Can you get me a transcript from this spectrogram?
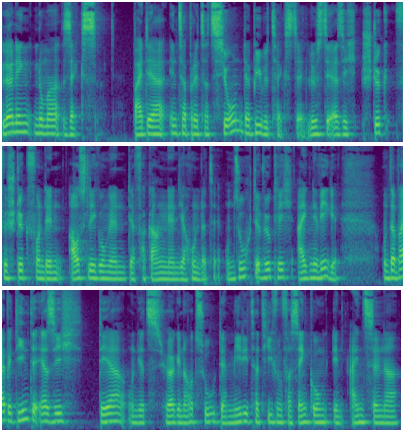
Learning Nummer 6. Bei der Interpretation der Bibeltexte löste er sich Stück für Stück von den Auslegungen der vergangenen Jahrhunderte und suchte wirklich eigene Wege. Und dabei bediente er sich der, und jetzt hör genau zu, der meditativen Versenkung in einzelner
